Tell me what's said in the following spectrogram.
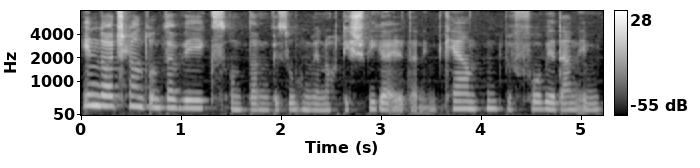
in Deutschland unterwegs und dann besuchen wir noch die Schwiegereltern in Kärnten, bevor wir dann im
